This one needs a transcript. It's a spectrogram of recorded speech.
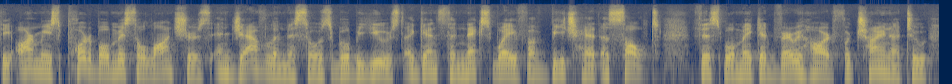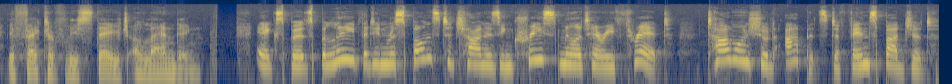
the Army's portable missile launchers and Javelin missiles will be used against the next wave of beachhead assault. This will make it very hard for China to effectively stage a landing. Experts believe that in response to China's increased military threat, Taiwan should up its defense budget.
